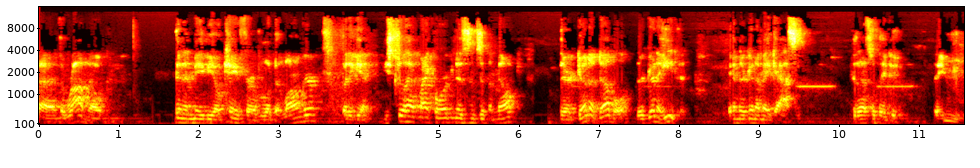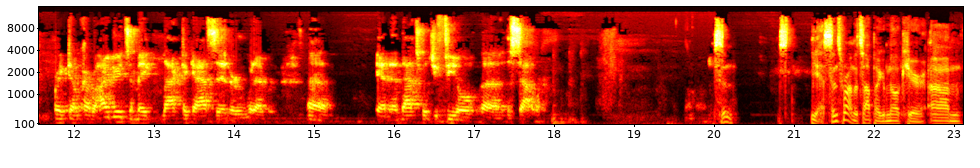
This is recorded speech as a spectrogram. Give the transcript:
uh, the raw milk, then it may be okay for a little bit longer. But again, you still have microorganisms in the milk. They're going to double. They're going to eat it, and they're going to make acid because that's what they do. They break down carbohydrates and make lactic acid or whatever, uh, and then that's what you feel uh, the sour. Since, yeah, since we're on the topic of milk here, um,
